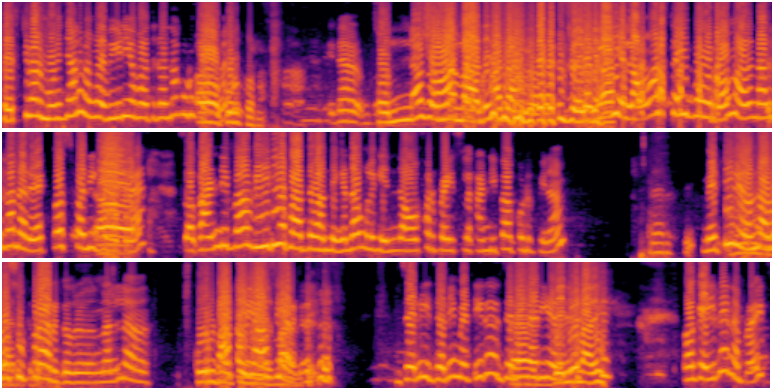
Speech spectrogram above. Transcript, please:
ஃபெஸ்டிவல் முடிஞ்சாலும் எங்களை வீடியோ பார்த்துட்டு வந்தா கொடுப்போம் கொடுக்கணும். இதான் சொன்னா சொன்ன மாதிரி? லாஸ்ட் டைம் போடுறோம். அதனால தான் நான் ரெக்வஸ்ட் பண்ணி கேக்குறேன். சோ கண்டிப்பா வீடியோ பார்த்து வந்தீங்கன்னா உங்களுக்கு இந்த ஆஃபர் பிரைஸ்ல கண்டிப்பா கொடுப்பினா மெட்டீரியல் வந்து அவ்வளவு சூப்பரா இருக்குது. நல்ல school jelly jelly material jelly நிறைய ஓகே இது என்ன பிரைஸ்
